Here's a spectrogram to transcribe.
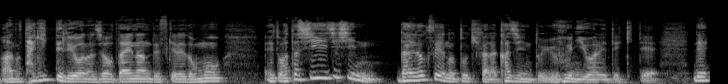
あの、たぎってるような状態なんですけれども、えっと、私自身、大学生の時から歌人というふうに言われてきて、で、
